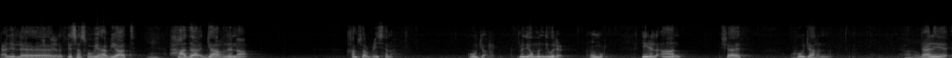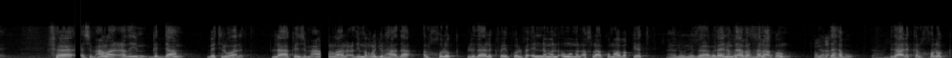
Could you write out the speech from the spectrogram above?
يعني. القصص وفيها ابيات هذا جار لنا 45 سنة. هو جار. من يوم إني ورع عمر. إلى الآن شايف هو جار لنا. سبحان الله. يعني فسبحان الله العظيم قدام بيت الوالد. لكن سبحان الله العظيم الرجل هذا الخلق لذلك فيقول فإنما الأمم الأخلاق ما بقيت. عنهم ذهبت فإنهم ذهبت. خلاقهم. هم ذهبوا. ذهبوا. لذلك الخلق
